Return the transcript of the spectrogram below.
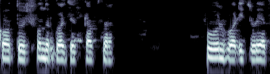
কত সুন্দর গর্জেস কাজ করা। ফুল বডি জুড়ে এত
